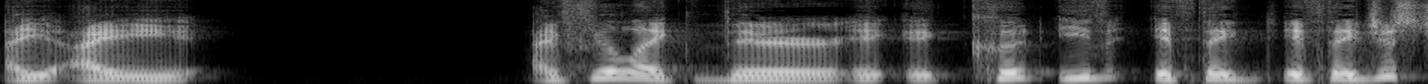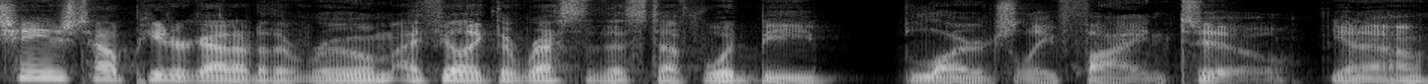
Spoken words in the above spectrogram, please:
I I I feel like there it, it could even if they if they just changed how Peter got out of the room, I feel like the rest of this stuff would be largely fine too. You know.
